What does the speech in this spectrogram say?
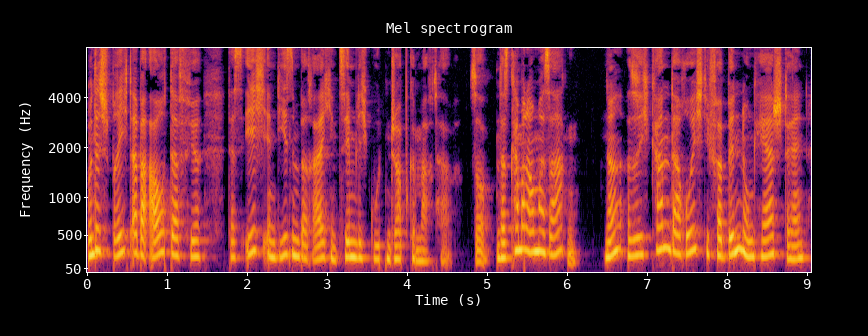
Und es spricht aber auch dafür, dass ich in diesem Bereich einen ziemlich guten Job gemacht habe. So. Und das kann man auch mal sagen. Ne? Also ich kann da ruhig die Verbindung herstellen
